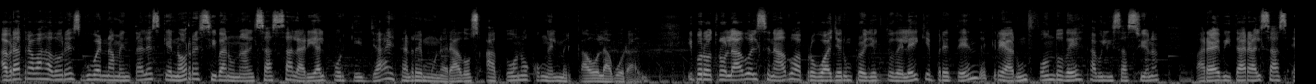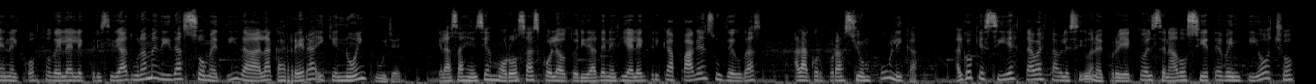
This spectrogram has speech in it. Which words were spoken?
habrá trabajadores gubernamentales que no reciban una alza salarial porque ya están remunerados a tono con el mercado laboral. Y por otro lado, el Senado aprobó ayer un proyecto de ley que pretende crear un fondo de estabilización para evitar alzas en el costo de la electricidad, una medida sometida a la carrera y que no incluye que las agencias morosas con la Autoridad de Energía Eléctrica paguen sus deudas a la corporación pública, algo que sí estaba establecido en el proyecto del Senado 728,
